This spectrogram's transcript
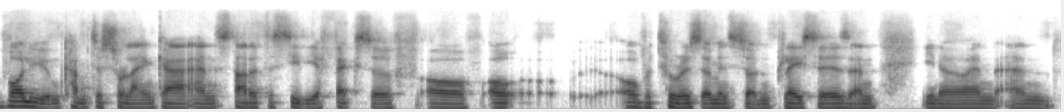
volume come to Sri Lanka and started to see the effects of of, of over tourism in certain places and you know and and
